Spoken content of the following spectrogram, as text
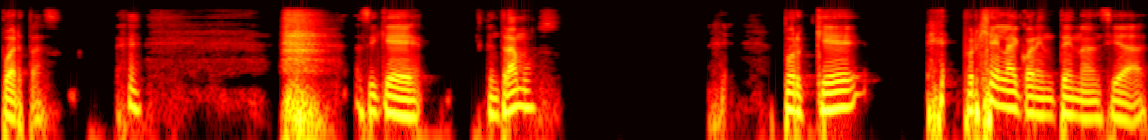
puertas. Así que entramos. ¿Por qué? ¿Por qué en la cuarentena ansiedad?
